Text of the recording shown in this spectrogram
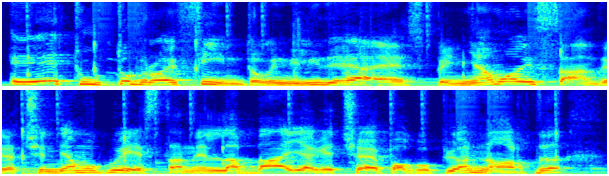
e tutto però è finto, quindi l'idea è spegniamo Alessandria, accendiamo questa nella baia che c'è poco più a nord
